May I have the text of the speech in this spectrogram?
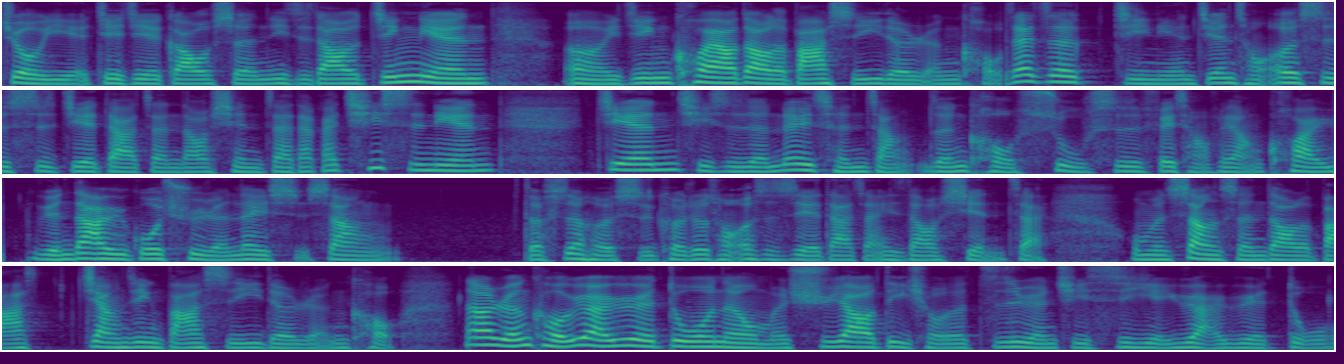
就也节节高升，一直到今年，呃，已经快要到了八十亿的人口。在这几年间，从二次世界大战到现在，大概七十年间，其实人类成长人口数是非常非常快，远大于过去人类史上。的任何时刻，就从二次世界大战一直到现在，我们上升到了八将近八十亿的人口。那人口越来越多呢，我们需要地球的资源其实也越来越多。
